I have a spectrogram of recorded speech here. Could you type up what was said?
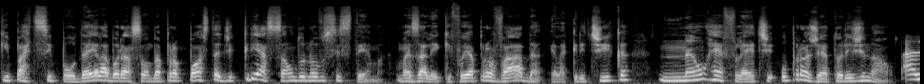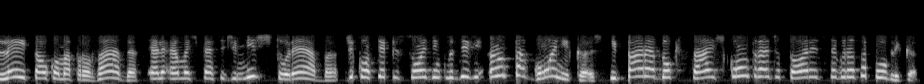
que participou da elaboração da proposta de criação do novo sistema. Mas a lei que foi aprovada, ela critica, não reflete o projeto original. A lei, tal como aprovada, ela é uma espécie de mistureba de concepções, inclusive antagônicas e paradoxais, contraditórias de segurança pública,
